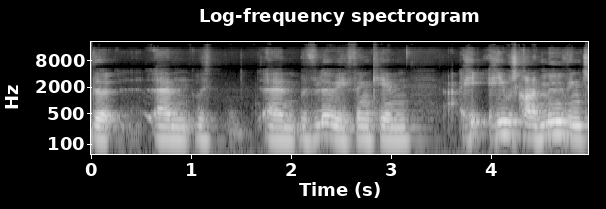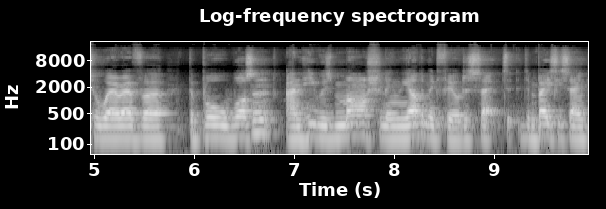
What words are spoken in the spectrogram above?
that um, with um, with Louis thinking he, he was kind of moving to wherever the ball wasn't, and he was marshalling the other midfielders, set and basically saying,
